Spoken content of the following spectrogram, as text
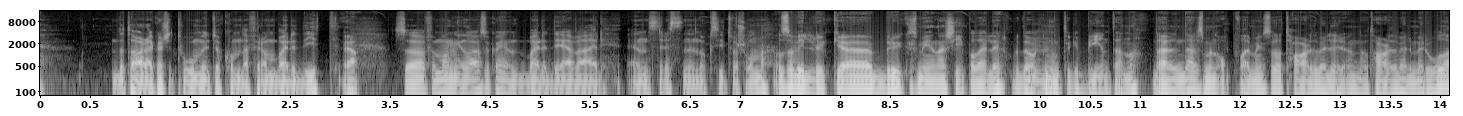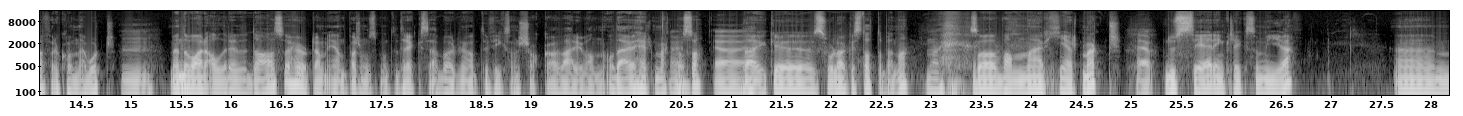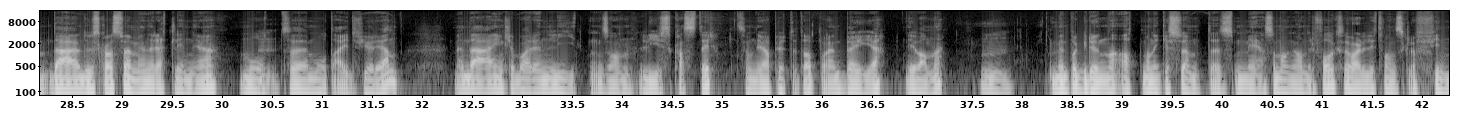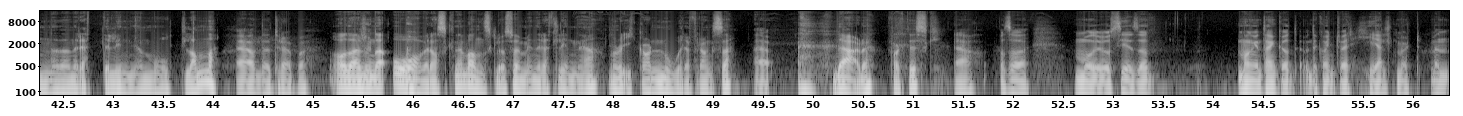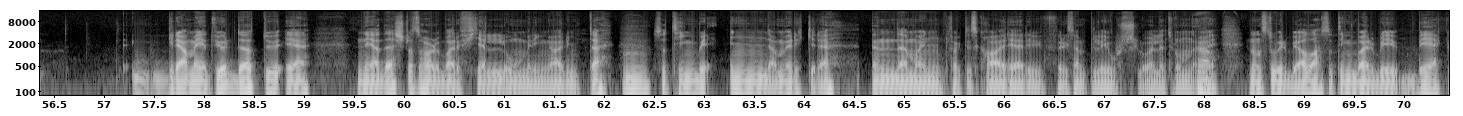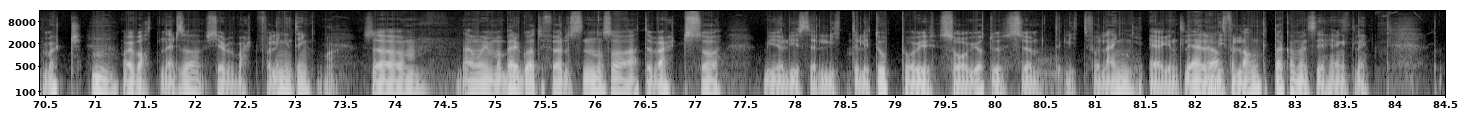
Det tar deg kanskje to minutter å komme deg fram bare dit. Ja. Så for mange da så kan jo bare det være en stressende nok situasjon. da. Og så vil du ikke bruke så mye energi på det heller. Du har Mm. ikke begynt ennå. Det er, det er som en oppvarming, så da tar du det veldig, da tar du det veldig med ro da, for å komme deg bort. Mm. Men det var allerede da så hørte jeg om en person som måtte trekke seg bare fordi at de fikk sånn sjokk av å være i vannet. Og det er jo helt mørkt Ja. også. Ja, Det ja. er jo ikke, sola har ikke stått opp ennå, så vannet er helt mørkt. Ja. Du ser egentlig ikke så mye. Um, er, du skal svømme i en rett linje mot, Mm. uh, mot Eidfjord igjen, men det er egentlig bare en liten sånn lyskaster som de har puttet opp, og en bøye i vannet. Mm. Men pga. at man ikke svømte med så mange andre folk, så var det litt vanskelig å finne den rette linjen mot land. Da. ja, det tror jeg på. Og det er, sånn, det er overraskende vanskelig å svømme inn rett linje når du ikke har noe referanse. Ja. Det er det, faktisk. Ja, altså må det jo sies at mange tenker at det kan ikke være helt mørkt, men greia med Eidfjord det er at du er nederst, og så har du bare fjell omringa rundt deg. Så ting blir enda mørkere enn det man faktisk har her i f.eks. i Oslo eller Trondheim, Ja. i noen storbyer. da, Så ting bare blir bekmørkt. Mm. Og i vannet her så ser du i hvert fall ingenting. Nei. Så nei, man må bare gå etter følelsen, og så etter hvert så begynner å lyse litt og litt opp. Og vi så jo at du svømte litt for lenge, egentlig. Eller Ja. litt for langt, da, kan man si, egentlig.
